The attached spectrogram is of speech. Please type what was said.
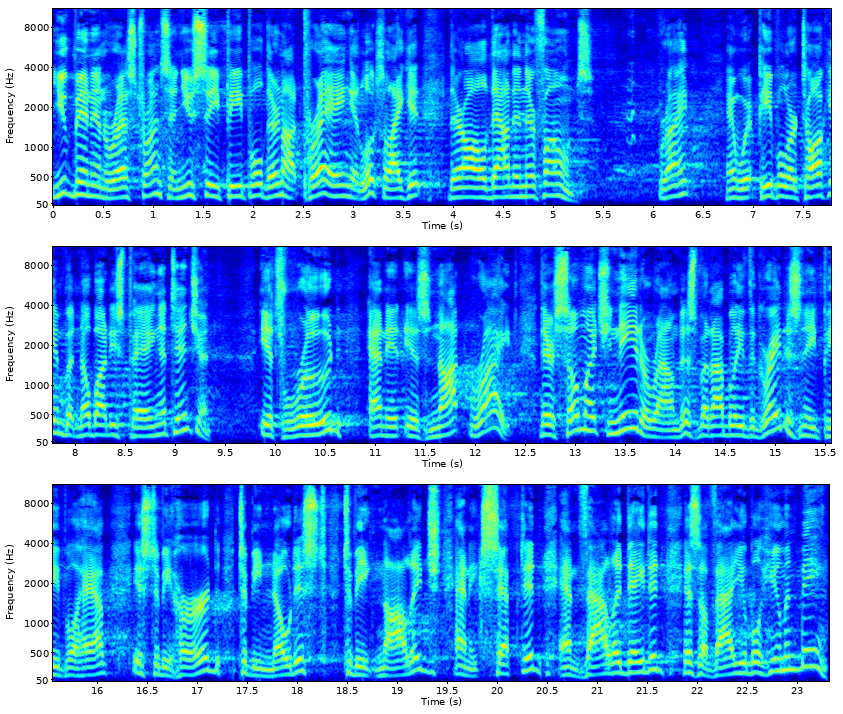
You've been in restaurants and you see people, they're not praying, it looks like it, they're all down in their phones, right? And people are talking, but nobody's paying attention. It's rude and it is not right. There's so much need around us, but I believe the greatest need people have is to be heard, to be noticed, to be acknowledged and accepted and validated as a valuable human being.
